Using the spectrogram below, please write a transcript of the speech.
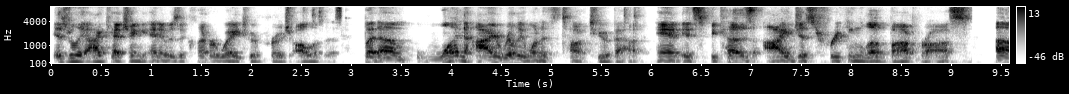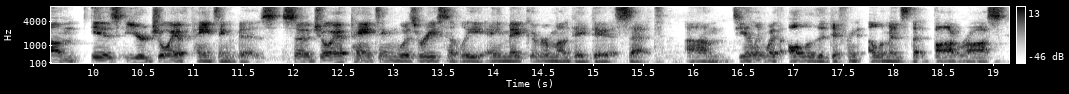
is really eye catching, and it was a clever way to approach all of this. But um, one I really wanted to talk to you about, and it's because I just freaking love Bob Ross. Um, is your Joy of Painting viz. So, Joy of Painting was recently a Makeover Monday data set um, dealing with all of the different elements that Bob Ross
